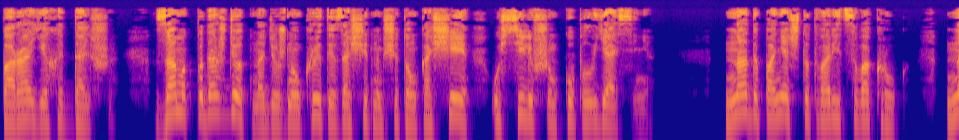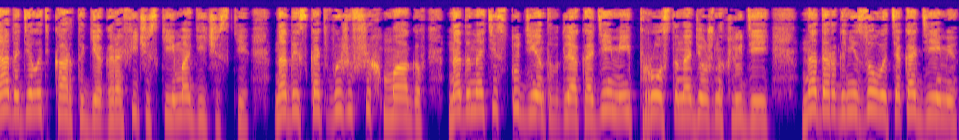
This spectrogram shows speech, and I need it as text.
пора ехать дальше. Замок подождет, надежно укрытый защитным щитом Кощея, усилившим купол ясеня. Надо понять, что творится вокруг. Надо делать карты географические и магические, надо искать выживших магов, надо найти студентов для академии и просто надежных людей, надо организовывать академию,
